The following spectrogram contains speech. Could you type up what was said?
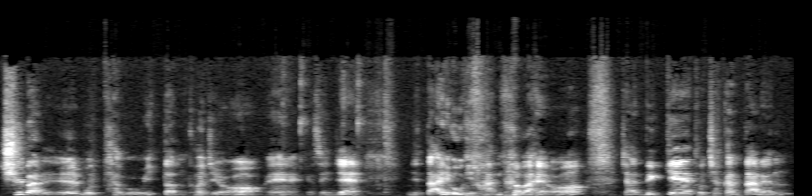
출발을 못 하고 있던 거죠. 예, 그래서 이제 이제 딸이 오기로 왔나 봐요. 자, 늦게 도착한 딸은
